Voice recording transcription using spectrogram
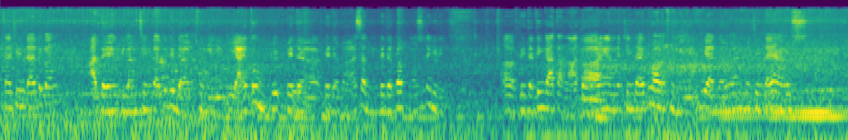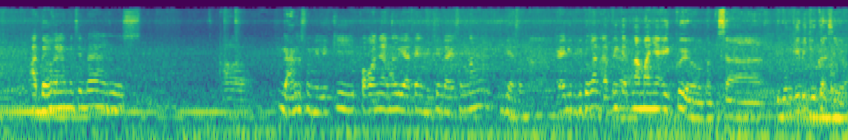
Nah cinta itu kan ada yang bilang cinta itu tidak harus memiliki ya itu be- beda beda bahasan beda bab. Maksudnya gini eh, beda tingkatan lah. Ada Ah. orang yang mencintai itu harus memiliki ada orang yang mencintai harus ada orang yang mencintai harus eh, nggak harus memiliki. Pokoknya ngelihat yang dicintai senang dia senang kayak gitu gitu kan tapi ada. namanya ego ya nggak bisa dibungkiri juga sih yo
